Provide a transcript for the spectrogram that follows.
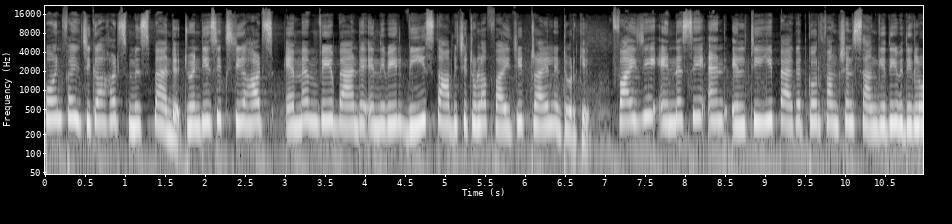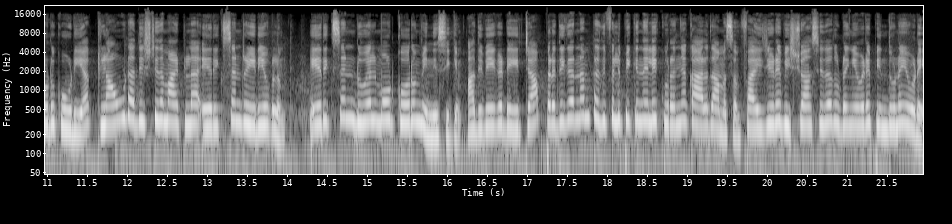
point five gigahertz mid band twenty six gigahertz M M wave band എന്നിവയിൽ വി സ്ഥാപിച്ചിട്ടുള്ള ഫൈവ് ജി ട്രയൽ നെറ്റ്വർക്കിൽ five G N S A and L T E packet core function സാങ്കേതിക വിധികളോട് കൂടിയ ക്ലൗഡ് അധിഷ്ഠിതമായിട്ടുള്ള എറിക്സൺ റേഡിയോകളും എറിക്സൺ ഡുവൽ മോഡ് കോറും വിന്യസിക്കും. അതിവേഗ ഡേറ്റ പ്രതികരണം പ്രതിഫലിപ്പിക്കുന്നതിലെ കുറഞ്ഞ കാലതാമസം ഫൈവ് ജിയുടെ വിശ്വാസ്യത തുടങ്ങിയവയുടെ പിന്തുണയോടെ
